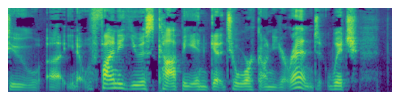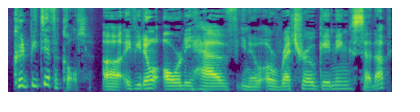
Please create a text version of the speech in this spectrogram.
to, uh, you know, find a used copy and get it to work on your end, which could be difficult uh, if you don't already have, you know, a retro gaming setup.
